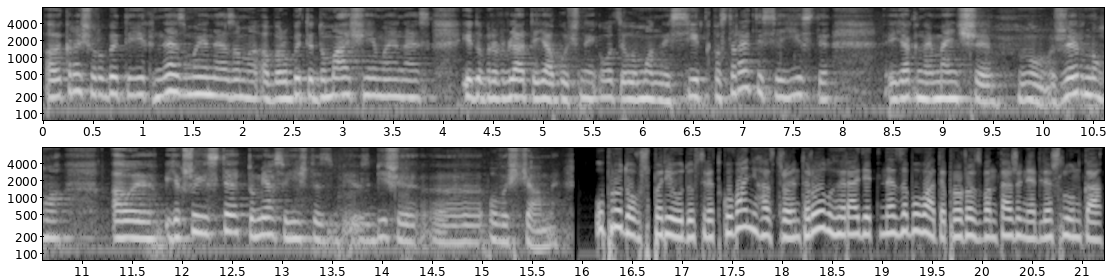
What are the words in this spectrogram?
Але краще робити їх не з майонезами, або робити домашній майонез і добавляти яблучний оцет, лимонний сік. Постарайтеся їсти якнайменше ну, жирного. Але якщо їсте, то м'ясо їжте з більше е, овощами. Упродовж періоду святкувань гастроентерологи радять не забувати про розвантаження для шлунка,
